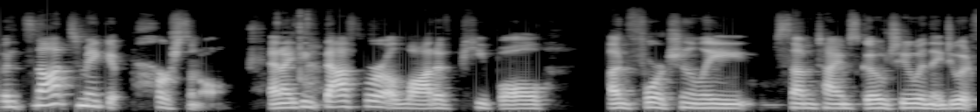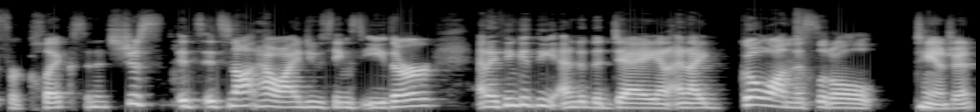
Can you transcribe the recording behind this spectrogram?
but it's not to make it personal. And I think that's where a lot of people unfortunately sometimes go to and they do it for clicks and it's just it's it's not how I do things either. And I think at the end of the day and, and I go on this little tangent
